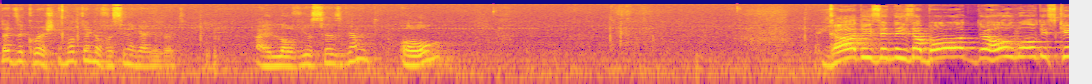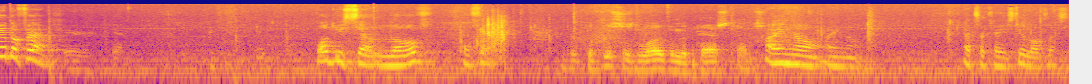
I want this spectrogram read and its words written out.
That's the question. What kind of a synagogue is that? I love you, says God. Or God is in his abode, the whole world is scared of him. What do we say? Love? But but this is love in the past tense. I know, I know. That's okay, he still loves us.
